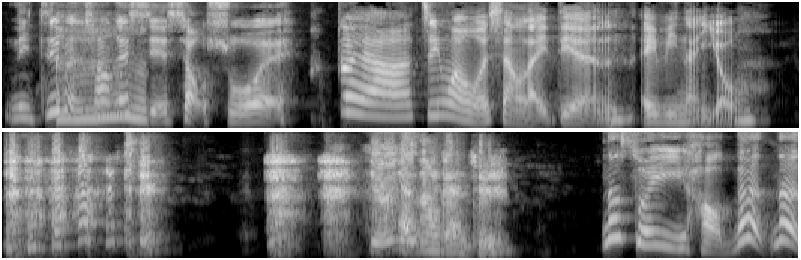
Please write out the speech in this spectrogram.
你基本上在写小说、欸，哎、嗯，对啊，今晚我想来电 AV 男优，对，有一点这种感觉。”那所以好，那那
